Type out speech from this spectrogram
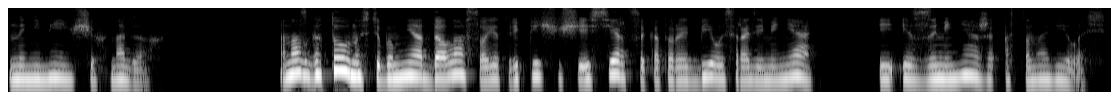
на немеющих ногах. Она с готовностью бы мне отдала свое трепещущее сердце, которое билось ради меня и из-за меня же остановилось.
